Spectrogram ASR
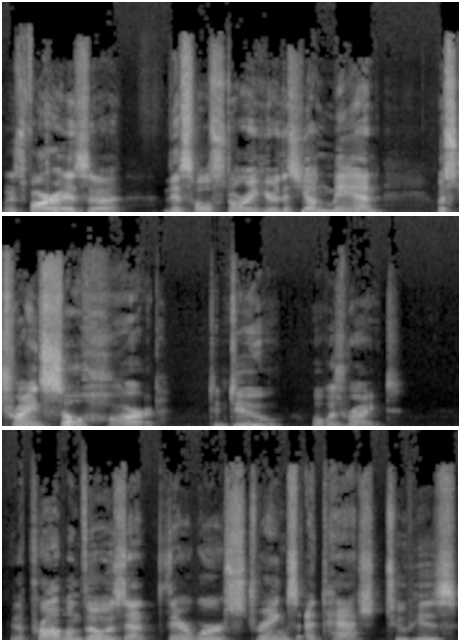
But as far as uh, this whole story here, this young man was trying so hard to do what was right. And the problem, though, is that there were strings attached to his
